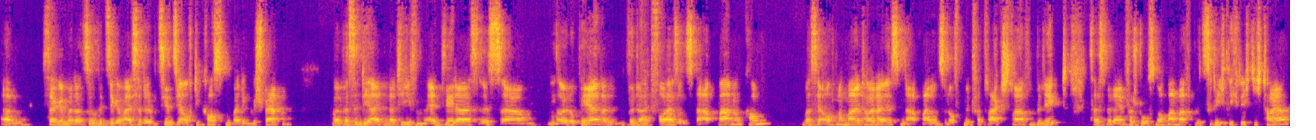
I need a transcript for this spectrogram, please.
Ähm, ich sage immer dazu, witzigerweise reduziert sie auch die Kosten bei den Gesperrten. Weil was sind die Alternativen? Entweder es ist ähm, ein Europäer, dann würde halt vorher sonst eine Abmahnung kommen, was ja auch nochmal teurer ist. Eine Abmahnung sind oft mit Vertragsstrafen belegt. Das heißt, wenn er einen Verstoß nochmal macht, wird es richtig, richtig teuer.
